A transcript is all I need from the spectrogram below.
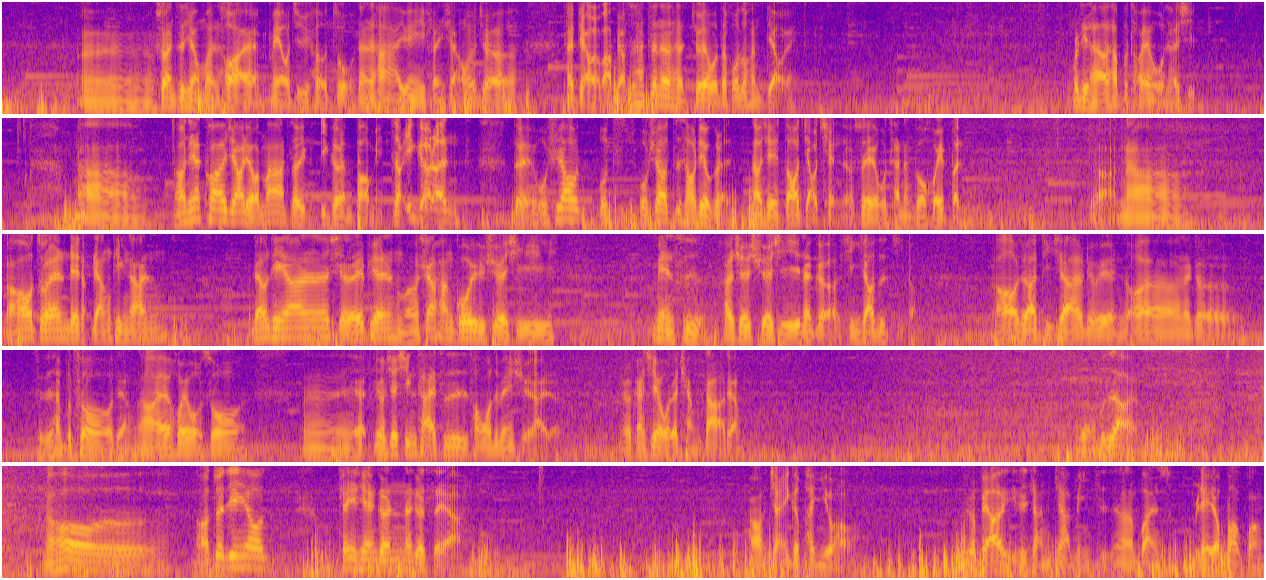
嗯，虽然之前我们后来没有继续合作，但是他还愿意分享，我就觉得太屌了吧，表示他真的很觉得我的活动很屌哎。而且还要他不讨厌我才行。那然后今天跨越交流，妈只有一个人报名，只有一个人。对我需要我我需要至少六个人，而且都要缴钱的，所以我才能够回本，对吧？那然后昨天梁梁庭安，梁庭安写了一篇什么向韩国语学习面试，还学学习那个行销自己哦。然后就在底下留言说啊，那个就是很不错哦，这样。然后他又回我说。嗯，有些心态是从我这边学来的，呃，感谢我的强大，这样。我不知道。然后，然后最近又前几天跟那个谁啊，好讲一个朋友好，就不要一直讲人家名字，然不然雷都曝光。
